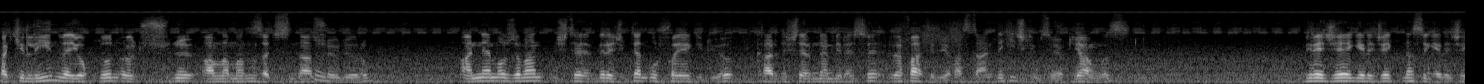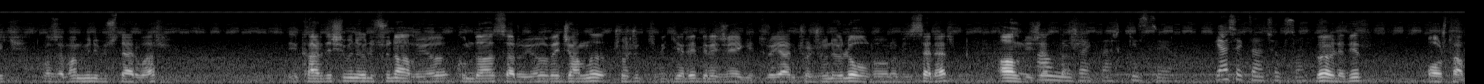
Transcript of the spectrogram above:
fakirliğin ve yokluğun ölçüsünü anlamanız açısından söylüyorum. Annem o zaman işte Birecik'ten Urfa'ya gidiyor. Kardeşlerimden birisi vefat ediyor hastanede. Hiç kimse yok, yalnız. Birecik'e gelecek, nasıl gelecek? O zaman minibüsler var. E, Kardeşimin ölüsünü alıyor, kundağa sarıyor ve canlı çocuk gibi geri Birecik'e getiriyor. Yani çocuğun ölü olduğunu bilseler almayacaklar. Almayacaklar, gizliyor. Gerçekten çok zor. Böyle bir ortam.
